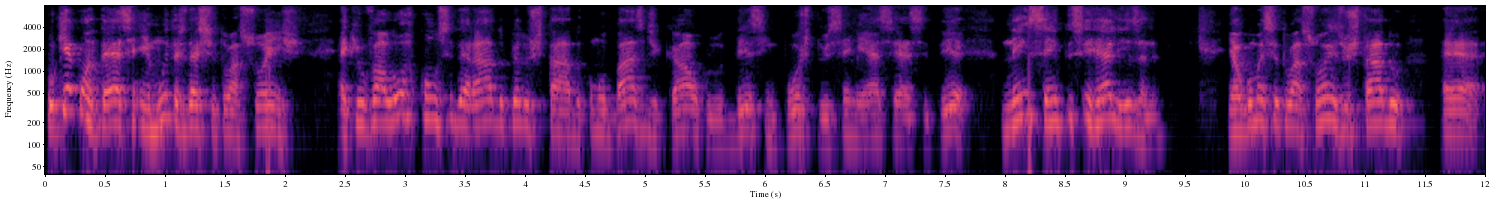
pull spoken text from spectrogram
O que acontece em muitas das situações é que o valor considerado pelo Estado como base de cálculo desse imposto do ICMS-ST nem sempre se realiza. Né? Em algumas situações, o Estado é,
